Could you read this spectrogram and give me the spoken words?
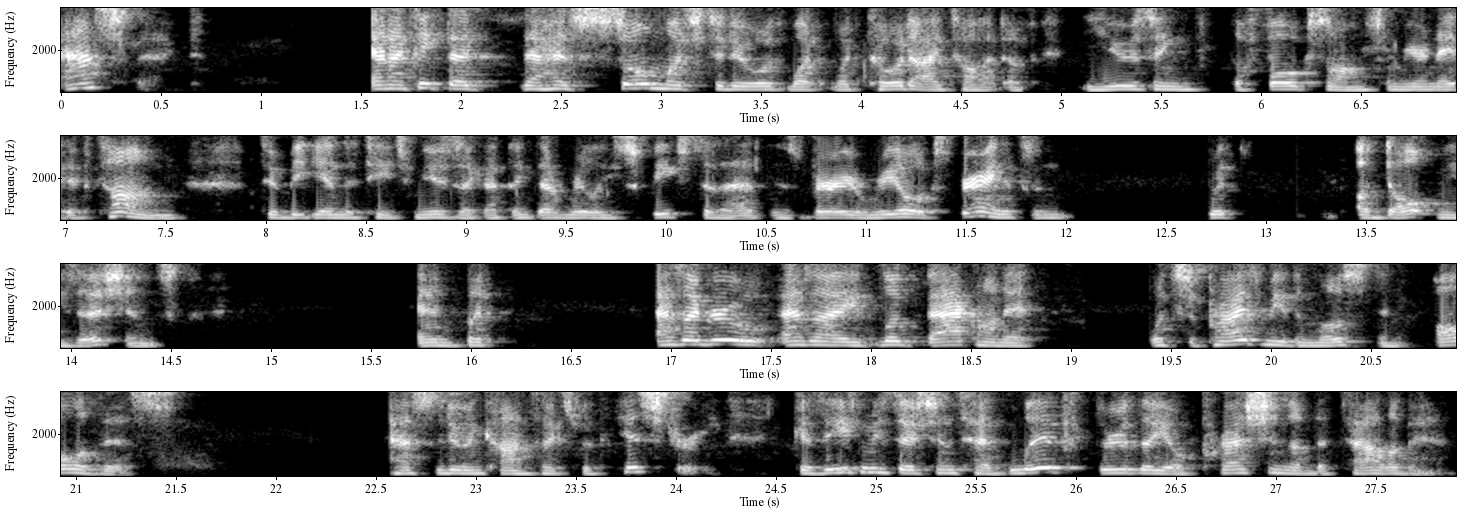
aspect and I think that that has so much to do with what, what Kodály taught of using the folk songs from your native tongue to begin to teach music. I think that really speaks to that, this very real experience and with adult musicians. And but as I grew, as I look back on it, what surprised me the most in all of this has to do in context with history, because these musicians had lived through the oppression of the Taliban,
